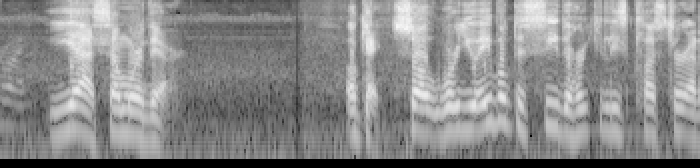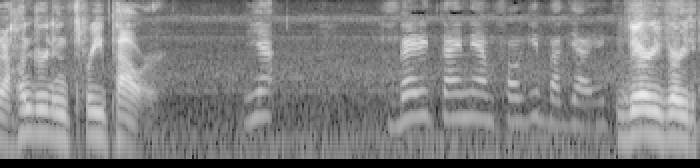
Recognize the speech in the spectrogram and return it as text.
right. Yeah, somewhere there. Okay, so were you able to see the Hercules cluster at 103 power? Yeah. Very tiny and foggy, but yeah. Very, very.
